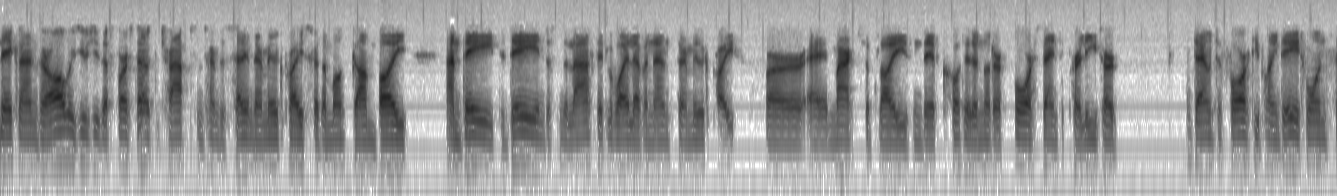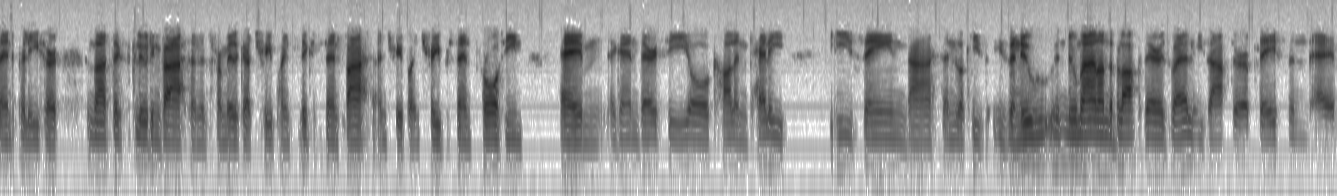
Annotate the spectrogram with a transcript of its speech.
Lakelands are always usually the first out of the traps in terms of setting their milk price for the month gone by. And they today and just in the last little while have announced their milk price for uh, March supplies, and they've cut it another four cent per litre down to 40.81 cent per litre, and that's excluding VAT, and it's for milk at 3.6% fat and 3.3% protein. Um, again, their CEO, Colin Kelly, he's saying that, and look, he's he's a new new man on the block there as well. He's after replacing um,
